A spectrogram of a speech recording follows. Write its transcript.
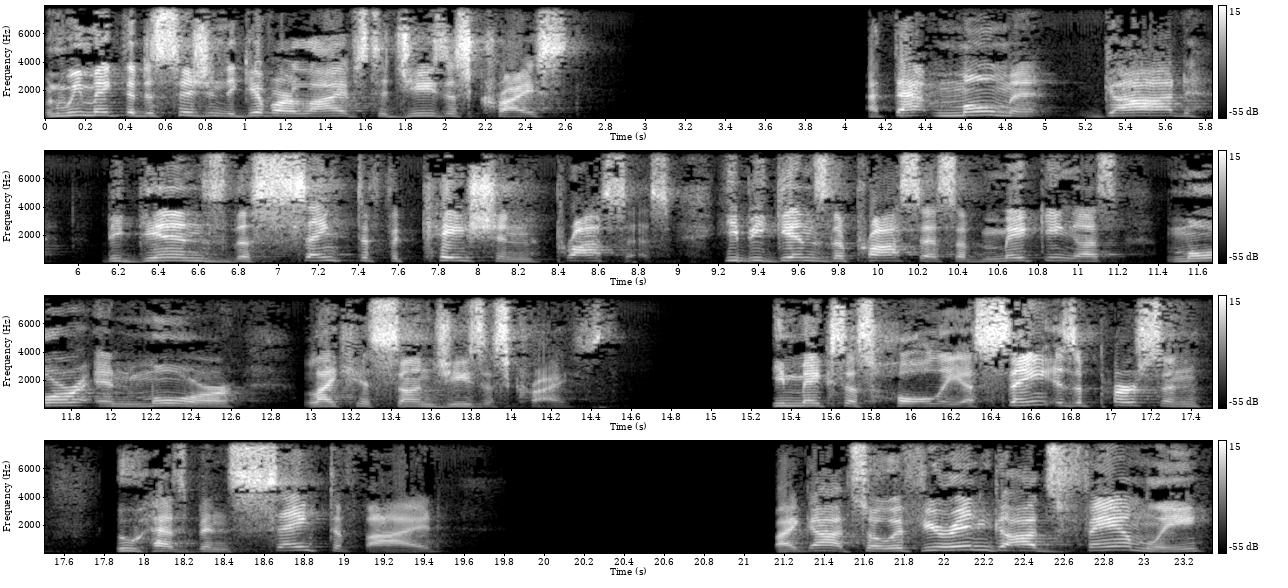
When we make the decision to give our lives to Jesus Christ, at that moment, God begins the sanctification process. He begins the process of making us more and more like His Son, Jesus Christ. He makes us holy. A saint is a person who has been sanctified by God. So if you're in God's family,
